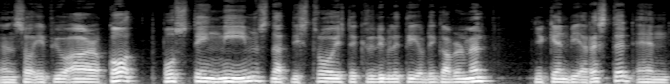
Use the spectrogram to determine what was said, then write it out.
And so if you are caught posting memes that destroys the credibility of the government, you can be arrested and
